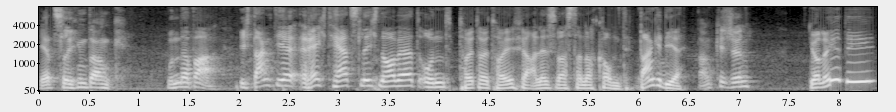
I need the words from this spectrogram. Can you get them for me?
Herzlichen Dank. Wunderbar. Ich danke dir recht herzlich, Norbert, und toi toi toi für alles, was da noch kommt. Danke dir. Dankeschön. Ja, Lady.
